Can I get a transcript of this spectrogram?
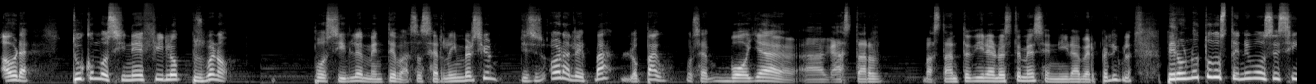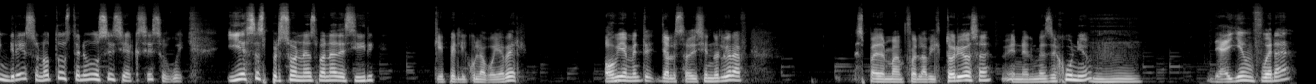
Ahora, tú como cinéfilo, pues bueno, posiblemente vas a hacer la inversión. Dices, órale, va, lo pago. O sea, voy a, a gastar bastante dinero este mes en ir a ver películas. Pero no todos tenemos ese ingreso, no todos tenemos ese acceso, güey. Y esas personas van a decidir qué película voy a ver. Obviamente, ya lo está diciendo el Graf, Spider-Man fue la victoriosa en el mes de junio. De ahí en fuera,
